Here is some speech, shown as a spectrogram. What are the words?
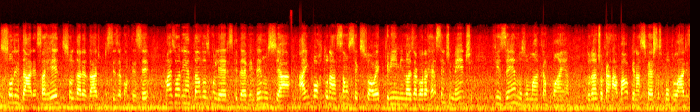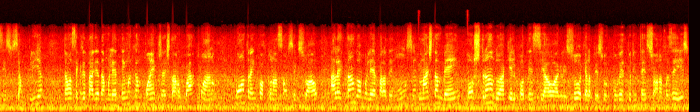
solidária. Essa rede de solidariedade precisa acontecer, mas orientando as mulheres que devem denunciar. A importunação sexual é crime. Nós agora recentemente fizemos uma campanha durante o carnaval, porque nas festas populares isso se amplia. Então a Secretaria da Mulher tem uma campanha que já está no quarto ano contra a importunação sexual, alertando a mulher para a denúncia, mas também mostrando aquele potencial agressor, aquela pessoa que porventura intenciona fazer isso,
